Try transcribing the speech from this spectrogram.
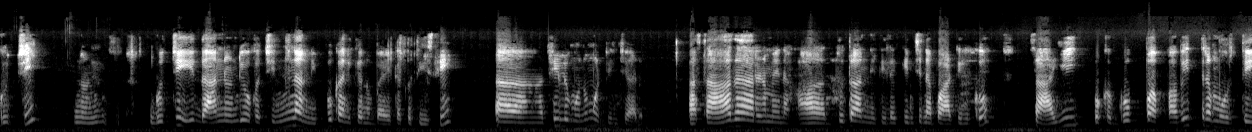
గుచ్చి గుచ్చి దాని నుండి ఒక చిన్న నిప్పు కణికను బయటకు తీసి ఆ చిలుమును ముట్టించాడు. అసాధారణమైన అద్భుతాన్ని తిలకించిన పాటిల్కు సాయి ఒక గొప్ప పవిత్ర మూర్తి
